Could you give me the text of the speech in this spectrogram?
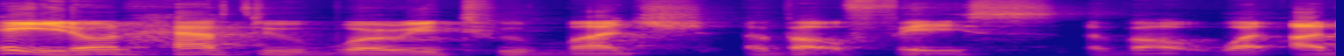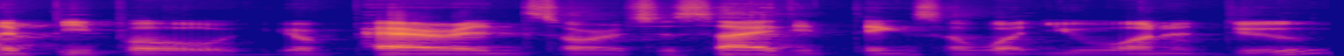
hey, you don't have to worry too much about face, about what other people, your parents or society thinks of what you want to do.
